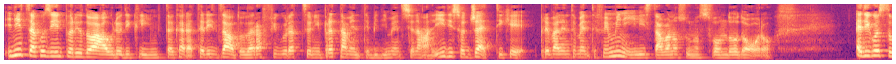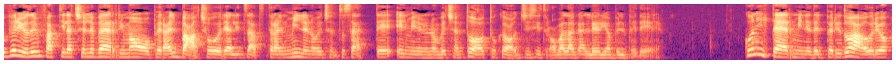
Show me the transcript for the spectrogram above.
Inizia così il periodo aureo di Klimt, caratterizzato da raffigurazioni prettamente bidimensionali di soggetti che, prevalentemente femminili, stavano su uno sfondo d'oro. È di questo periodo infatti la celeberrima opera Il bacio, realizzata tra il 1907 e il 1908, che oggi si trova alla Galleria Belvedere. Con il termine del periodo aureo,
